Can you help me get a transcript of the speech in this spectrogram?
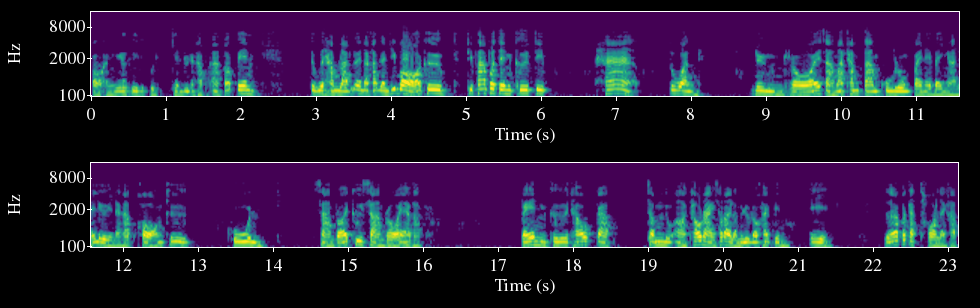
อ๋ออันนี้ก็คือที่คุณเขียนดูนะครับอะก็เป็นจะไปทำรัดเลยนะครับ อย่างที่บอกก็คือที่5เปอร์เซ็นต์คือที่5ส่วน100สามารถทำตามคูณลงไปในใบงานได้เลยนะครับ ของคือคูณ300คือ300อะครับ เป็นคือเท่ากับจำนวนอะเท่าไหร่เท่าไหร่เราไม่รู้เราให้เป็น a แล้วเราก็ตัดทอนเลยครับ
